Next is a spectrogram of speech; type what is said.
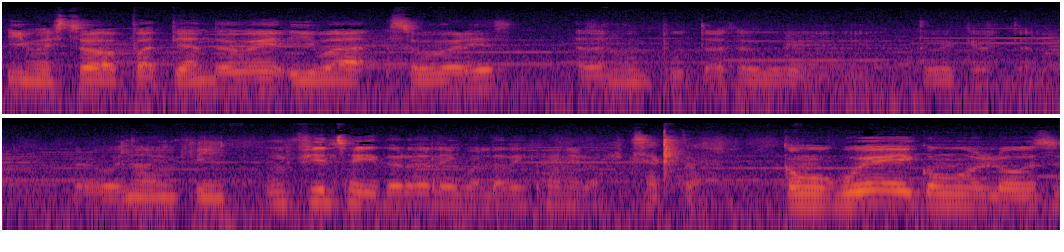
y me estaba pateando, güey. Iba sobres a darme un putazo, güey. y Tuve que aventarlo. Pero bueno, en fin. Un fiel seguidor de la igualdad de género. Exacto. Como, güey, como los.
